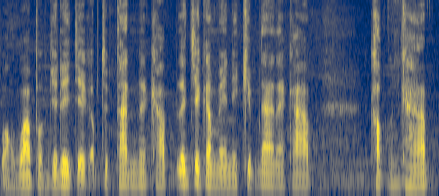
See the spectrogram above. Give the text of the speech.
หวังว่าผมจะได้เจอกับทุกท่านนะครับ และเจอกันใหม่ในคลิปหน้านะครับ ขอบคุณครับ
